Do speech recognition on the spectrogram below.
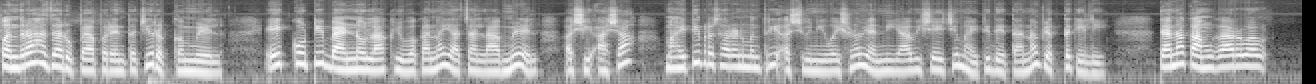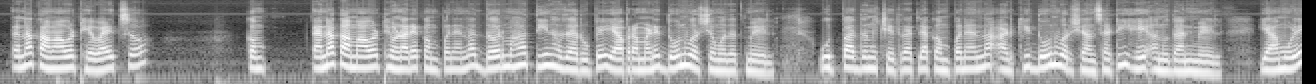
पंधरा हजार रुपयापर्यंतची रक्कम मिळेल. एक कोटी ब्याण्णव लाख युवकांना याचा लाभ मिळेल अशी आशा माहिती प्रसारण मंत्री अश्विनी वैष्णव यांनी याविषयीची माहिती देताना व्यक्त केली. त्यांना कामगार त्यांना कामावर ठेवायचं कंप त्यांना कामावर ठेवणाऱ्या कंपन्यांना दरमहा तीन हजार रुपये याप्रमाणे दोन वर्ष मदत मिळेल. उत्पादन क्षेत्रातल्या कंपन्यांना आणखी दोन वर्षांसाठी हे अनुदान मिळेल. यामुळे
